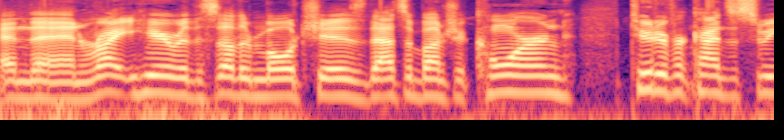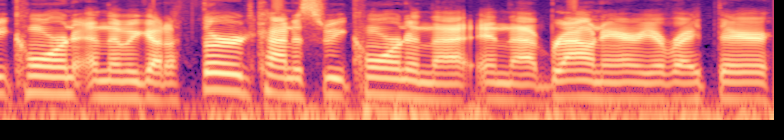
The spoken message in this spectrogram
And then right here where this other mulch is, that's a bunch of corn, two different kinds of sweet corn, and then we got a third kind of sweet corn in that in that brown area right there,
